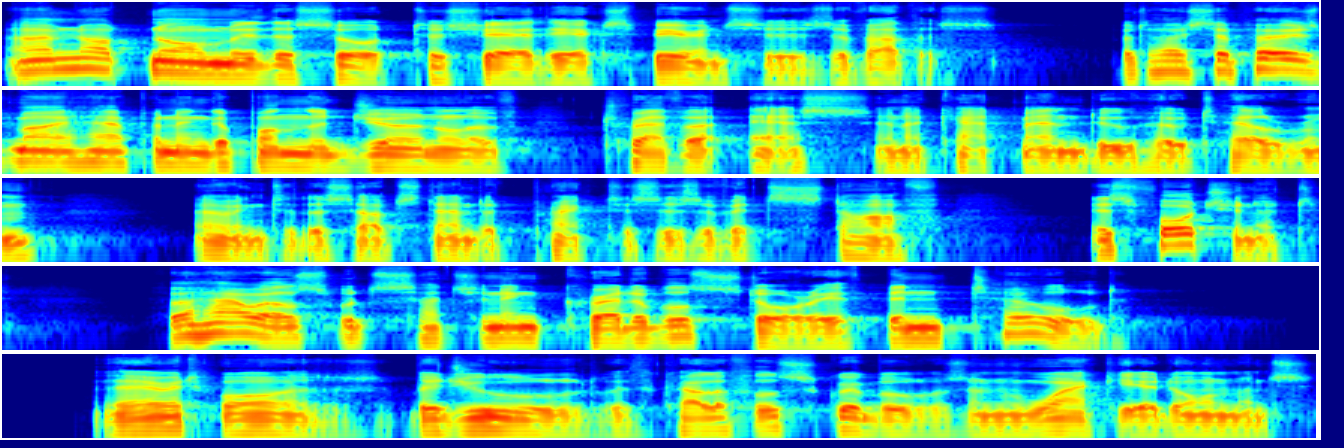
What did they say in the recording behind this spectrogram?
I'm not normally the sort to share the experiences of others, but I suppose my happening upon the journal of Trevor S. in a Kathmandu hotel room, owing to the substandard practices of its staff, is fortunate, for how else would such an incredible story have been told? There it was, bejewelled with colourful scribbles and wacky adornments,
